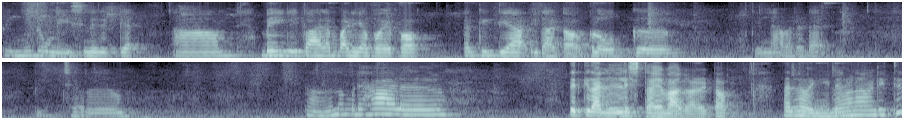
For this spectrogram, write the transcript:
പിന്നെ ഇത് ഉമേഷിന് കിട്ടിയ ബെയിലി പാലം പണിയാൻ പോയപ്പോൾ കിട്ടിയ ഇതാട്ടോ ക്ലോക്ക് പിന്നെ അവരുടെ പിക്ചർ ഇതാണ് നമ്മുടെ ഹാൾ ഇതെനിക്ക് നല്ല ഇഷ്ടമായ ഭാഗമാണ് കേട്ടോ. നല്ല ഭംഗിയിൽ കാണാൻ വേണ്ടിയിട്ട്.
